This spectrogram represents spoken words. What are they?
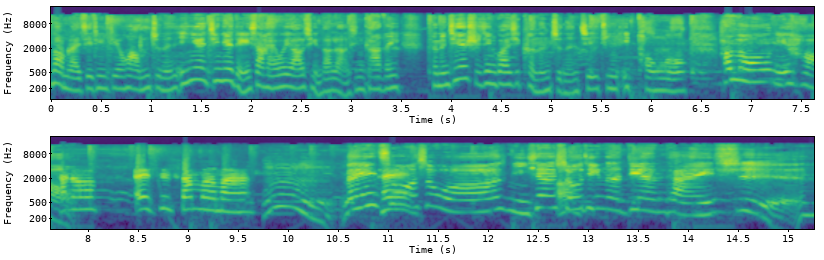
那我们来接听电话，我们只能因为今天等一下还会邀请到两性咖啡，可能今天时间关系，可能只能接听一通哦。Hello，你好。Hello，哎、是 Summer 吗？嗯，没错，是我。你现在收听的电台是、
